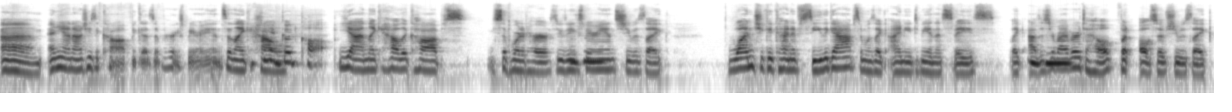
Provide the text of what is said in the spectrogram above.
Um, and yeah, now she's a cop because of her experience and like how a good cop. Yeah, and like how the cops supported her through the Mm-hmm. experience. She was like, one, she could kind of see the gaps and was like, I need to be in this space, like as Mm-hmm. a survivor to help. But also, she was like,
